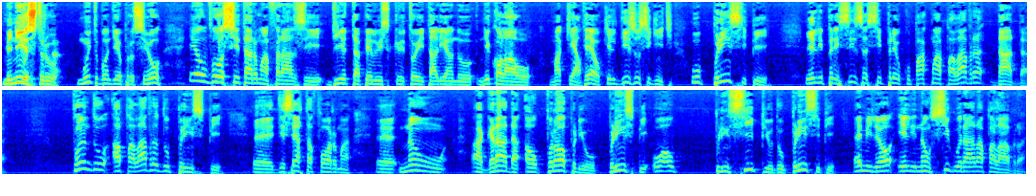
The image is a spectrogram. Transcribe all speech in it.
Ministro, muito bom dia para o senhor. Eu vou citar uma frase dita pelo escritor italiano Nicolau Maquiavel, que ele diz o seguinte: o príncipe ele precisa se preocupar com a palavra dada. Quando a palavra do príncipe é, de certa forma, é, não agrada ao próprio príncipe ou ao princípio do príncipe, é melhor ele não segurar a palavra,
